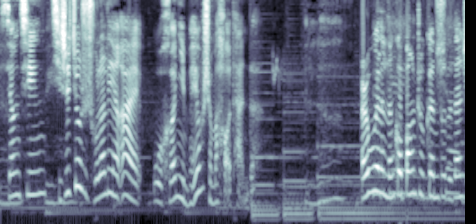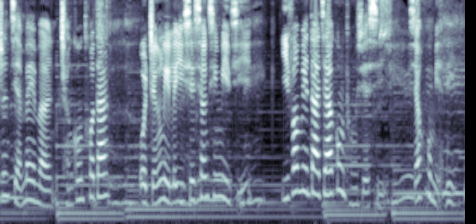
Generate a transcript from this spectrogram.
相亲其实就是除了恋爱，我和你没有什么好谈的。而为了能够帮助更多的单身姐妹们成功脱单，我整理了一些相亲秘籍，以方便大家共同学习，相互勉励。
